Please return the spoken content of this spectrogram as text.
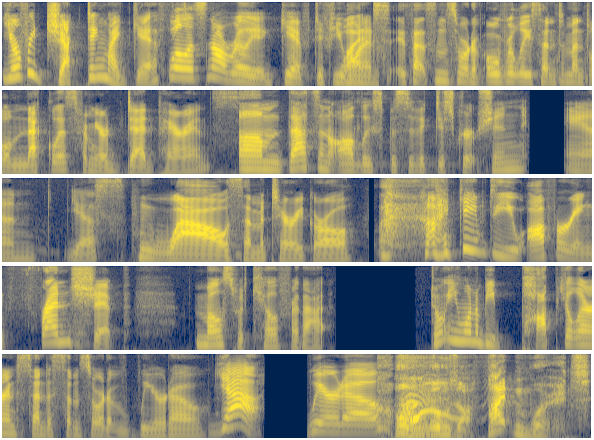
You're rejecting my gift? Well, it's not really a gift if you what? wanted. Is that some sort of overly sentimental necklace from your dead parents? Um, that's an oddly specific description. And yes. Wow, cemetery girl. I came to you offering friendship. Most would kill for that. Don't you want to be popular instead of some sort of weirdo? Yeah, weirdo. Oh, those are fighting words.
